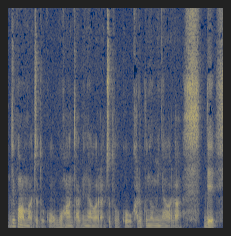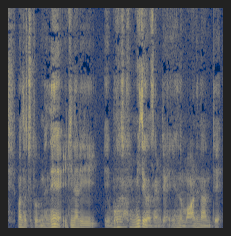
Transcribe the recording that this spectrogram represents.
でまあちょっとこうご飯食べながらちょっとこう軽く飲みながらでまだちょっとねねいきなり「僕の作品見てください」みたいな言うのもあれなんで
